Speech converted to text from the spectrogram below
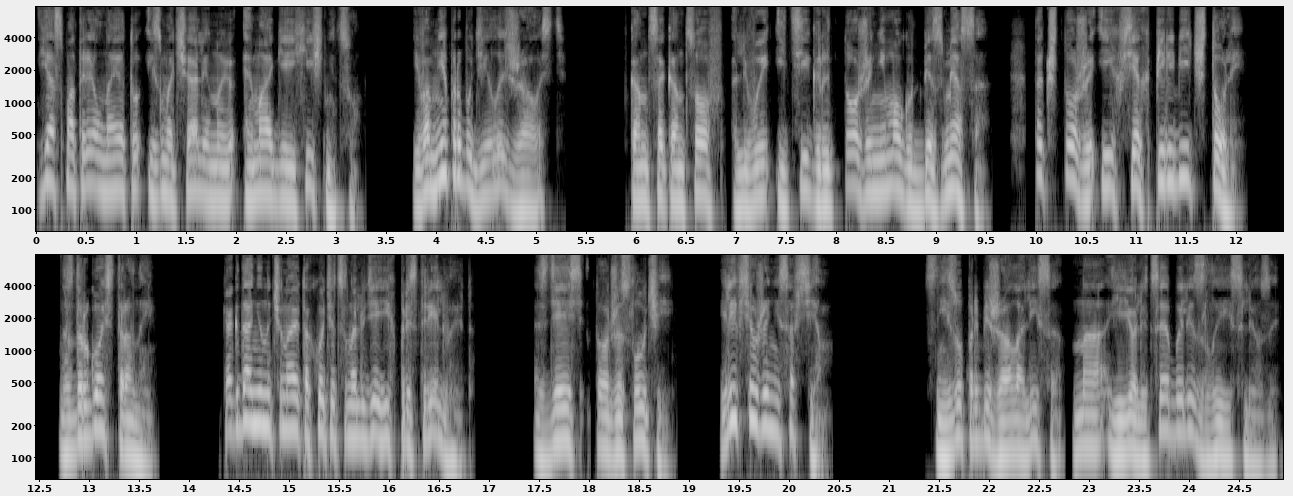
Я смотрел на эту измочаленную эмагией хищницу, и во мне пробудилась жалость. В конце концов, львы и тигры тоже не могут без мяса. Так что же, их всех перебить, что ли? С другой стороны, когда они начинают охотиться на людей, их пристреливают. Здесь тот же случай. Или все же не совсем? Снизу прибежала Алиса. На ее лице были злые слезы.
